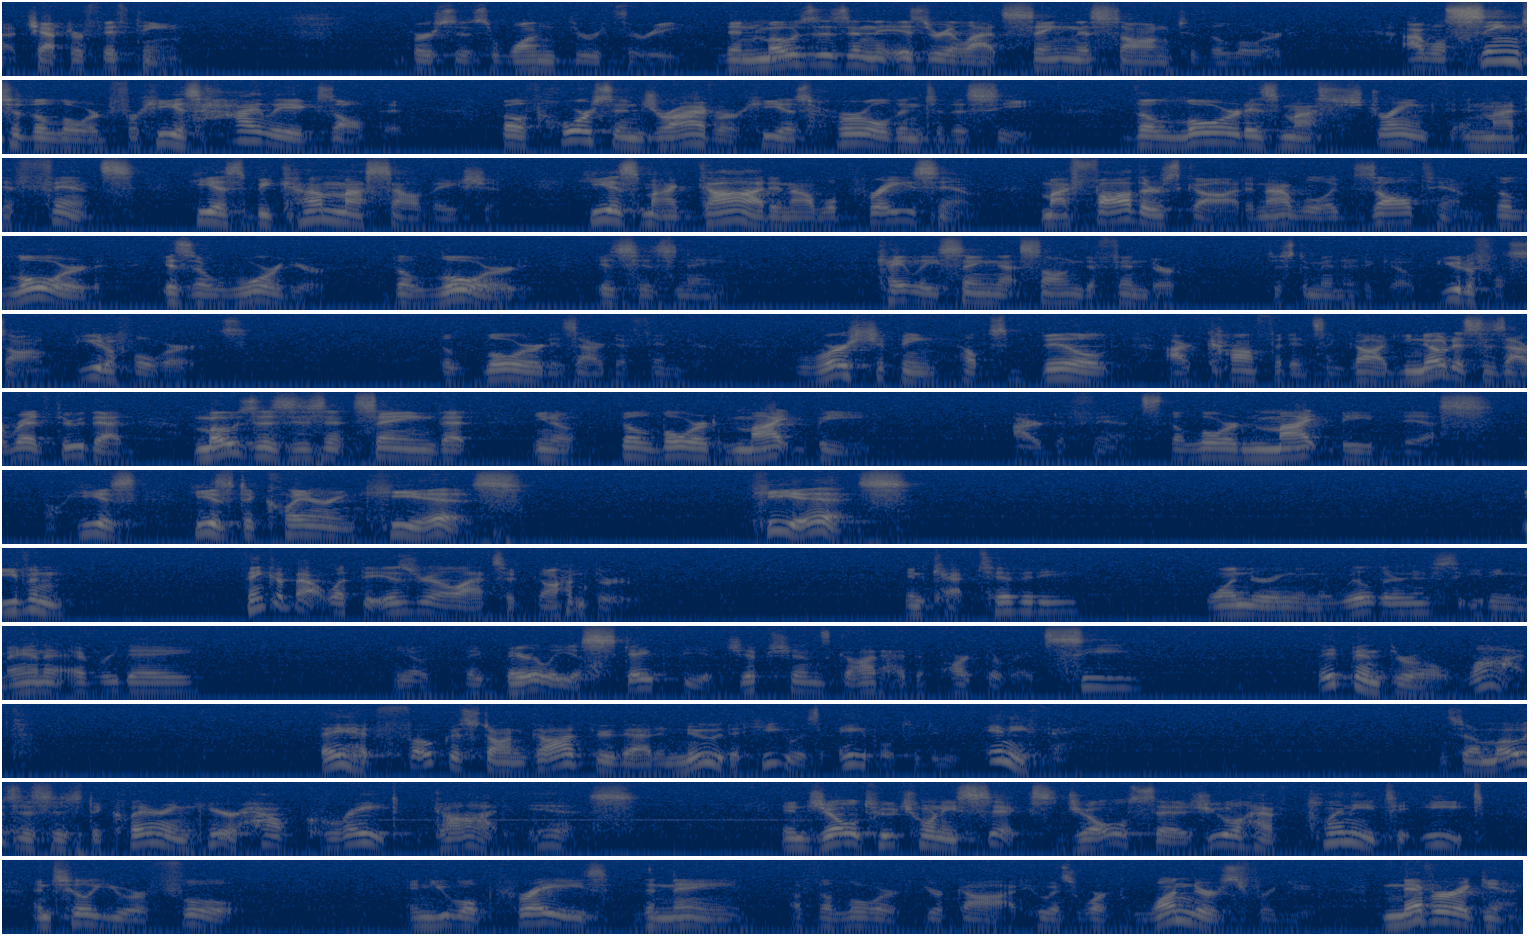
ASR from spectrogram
uh, chapter 15, verses 1 through 3. Then Moses and the Israelites sang this song to the Lord I will sing to the Lord, for he is highly exalted. Both horse and driver he has hurled into the sea. The Lord is my strength and my defense. He has become my salvation. He is my God, and I will praise him. My Father's God, and I will exalt him. The Lord is a warrior. The Lord is his name. Kaylee sang that song Defender just a minute ago. Beautiful song, beautiful words. The Lord is our defender. Worshiping helps build our confidence in God. You notice as I read through that, Moses isn't saying that, you know, the Lord might be. The Lord might be this. No, he is he is declaring he is. He is. Even think about what the Israelites had gone through in captivity, wandering in the wilderness, eating manna every day, you know, they barely escaped the Egyptians. God had to part the Red Sea. They'd been through a lot. They had focused on God through that and knew that He was able to do anything. And so Moses is declaring here how great God is. In Joel 2:26, Joel says, "You will have plenty to eat until you are full, and you will praise the name of the Lord your God, who has worked wonders for you. Never again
